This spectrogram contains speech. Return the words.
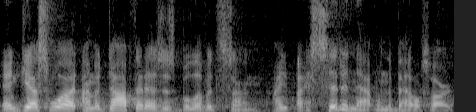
And guess what? I'm adopted as his beloved son. I, I sit in that when the battle's hard.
